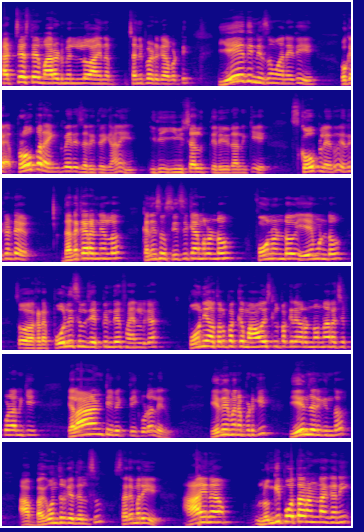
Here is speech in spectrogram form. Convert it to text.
కట్ చేస్తే మారేడుమిల్లిలో ఆయన చనిపోయాడు కాబట్టి ఏది నిజం అనేది ఒక ప్రాపర్ ఎంక్వైరీ జరిగితే కానీ ఇది ఈ విషయాలు తెలియడానికి స్కోప్ లేదు. ఎందుకంటే దండకారణ్యంలో కనీసం సీసీ కెమెరాలు ఉండవు ఫోన్ ఉండవు ఏముండవు. సో అక్కడ పోలీసులు చెప్పిందే ఫైనల్గా. పోనీ అవతల పక్క మావోయిస్టుల పక్కన ఎవరన్నా ఉన్నారా చెప్పుకోవడానికి? ఎలాంటి వ్యక్తి కూడా లేరు. ఏదేమైనప్పటికీ ఏం జరిగిందో ఆ భగవంతుడికే తెలుసు. సరే మరి ఆయన లొంగిపోతానన్నా కానీ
